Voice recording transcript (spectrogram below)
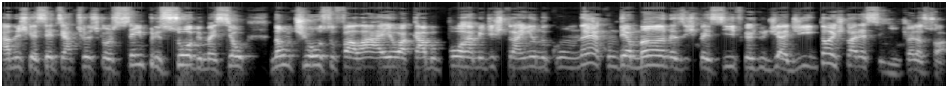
a não esquecer de certas coisas que eu sempre soube, mas se eu não te ouço falar, eu acabo, porra, me distraindo com, né, com demandas específicas do dia a dia. Então a história é a seguinte, olha só.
